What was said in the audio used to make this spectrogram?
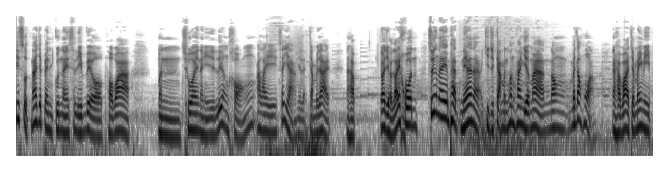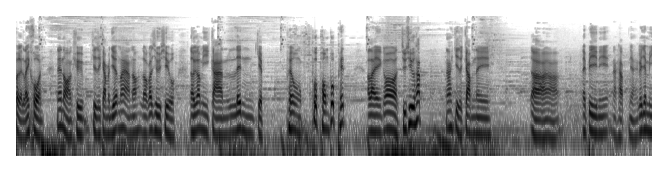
ที่สุดน่าจะเป็นกุนไนสลีปเวลเพราะว่า มันช่วยในเรื่องของอะไรสักอย่างนี่แหละจำไม่ได้นะครับก็เดี๋ยวไล่คน ซึ่งในแพทเนี้ยนะกิจกรรมมันค่อนข้างเยอะมากน้องไม่ต้องห่วงนะครับว่าจะไม่มีเปิดไล่โคนแน่นอนคือกิจกรรมมันเยอะมากเนาะเราก็ชิวๆแล้วก็มีการเล่นเก็บเพื่อพวกพงพวกเพชรอะไรก็ชิวๆครับนะกิจกรรมในอ่าในปีนี้นะครับเนี่ยก็จะมี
